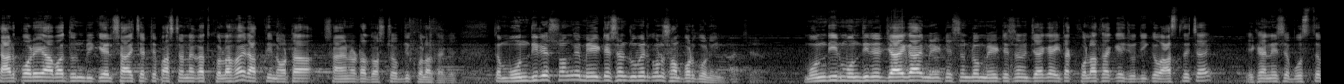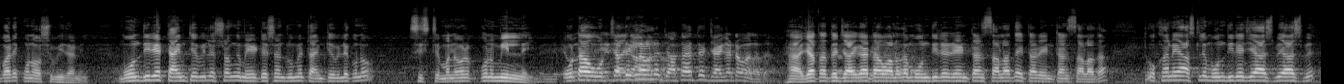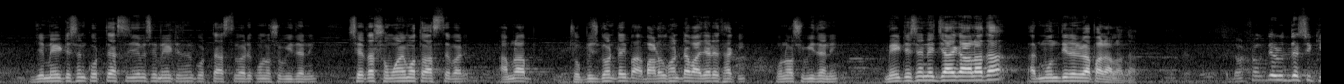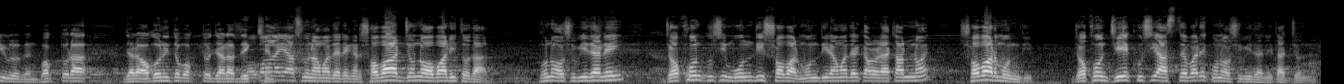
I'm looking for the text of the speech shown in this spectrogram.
তারপরে আবার ধরুন বিকেল সাড়ে চারটে পাঁচটা নাগাদ খোলা হয় রাত্রি নটা সাড়ে নটা দশটা অবধি খোলা থাকে। তো মন্দিরের সঙ্গে মেডিটেশন রুমের কোনো সম্পর্ক নেই। আচ্ছা। মন্দির মন্দিরের জায়গায় মেডিটেশন রুম মেডিটেশনের জায়গায় এটা খোলা থাকে যদি কেউ আসতে চায় এখানে এসে বসতে পারে কোনো অসুবিধা নেই। মন্দিরের টাইম টেবিলের সঙ্গে মেডিটেশন রুমের টাইম টেবিলে কোনো সিস্টেম মানে কোনো মিল নেই। ওটা ওটা দেখলাম যাতায়াতের জায়গাটাও আলাদা। হ্যাঁ যাতায়াতের জায়গাটাও আলাদা মন্দিরের এন্ট্রান্স আলাদা এটার এন্ট্রান্স আলাদা। তো ওখানে আসলে মন্দিরে যে আসবে আসবে। যে মেডিটেশন করতে আসতে যাবে সে মেডিটেশন করতে আসতে পারে কোনো সুবিধা নেই। সে তার সময় মতো আসতে পারে। আমরা চব্বিশ ঘন্টায় বা বারো ঘণ্টা বাজারে থাকি কোনো অসুবিধা নেই। মেডিটেশনের জায়গা আলাদা আর মন্দিরের ব্যাপার আলাদা। দর্শকদের উদ্দেশ্যে কী বলবেন? ভক্তরা যারা অগণিত ভক্ত যারা দেখছেন। আসুন আমাদের এখানে সবার জন্য অবারিত দ্বার। কোনো অসুবিধা নেই। যখন খুশি মন্দির সবার মন্দির আমাদের কারোর একার নয় সবার মন্দির। যখন যে খুশি আসতে পারে কোনো অসুবিধা নেই তার জন্য।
